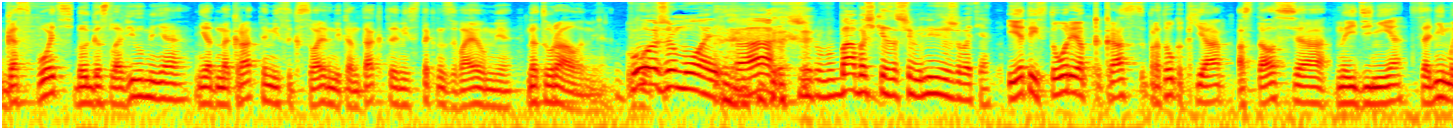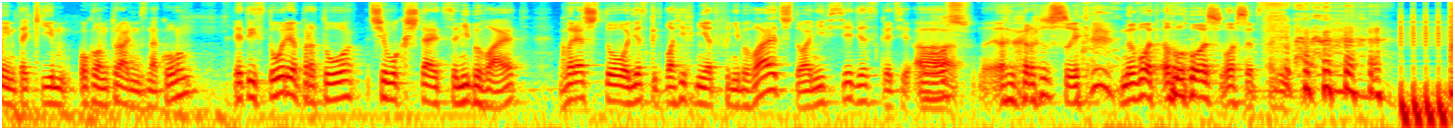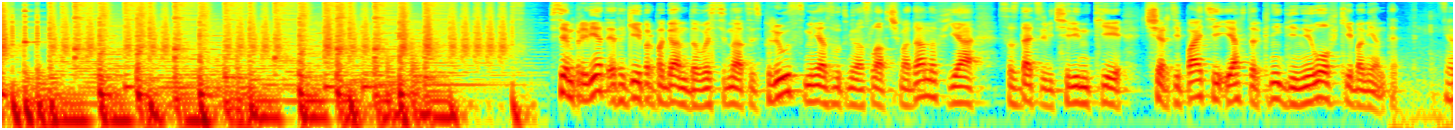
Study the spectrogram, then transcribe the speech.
Господь благословил меня неоднократными сексуальными контактами с так называемыми натуралами. Боже вот. мой! Ах, бабочки зашевелились в животе. И эта история как раз про то, как я остался наедине с одним моим таким околонатуральным знакомым. Это история про то, чего, считается, не бывает – Говорят, что, дескать, плохих методов не бывает, что они все, дескать... Ложь. А, хороши. Ну вот, ложь, ложь абсолютно. Всем привет, это гей-пропаганда 18+. Меня зовут Милослав Чемоданов, я создатель вечеринки Черти Пати и автор книги «Неловкие моменты».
